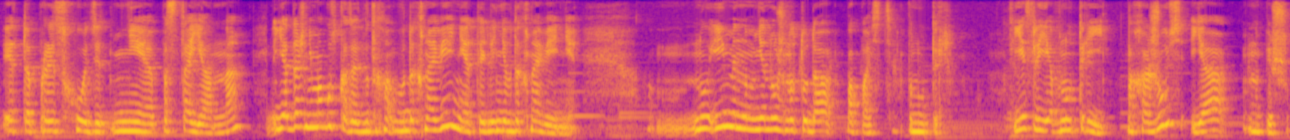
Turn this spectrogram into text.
Это происходит не постоянно. Я даже не могу сказать, вдохновение это или не вдохновение. Ну, именно мне нужно туда попасть, внутрь. Если я внутри нахожусь, я напишу.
